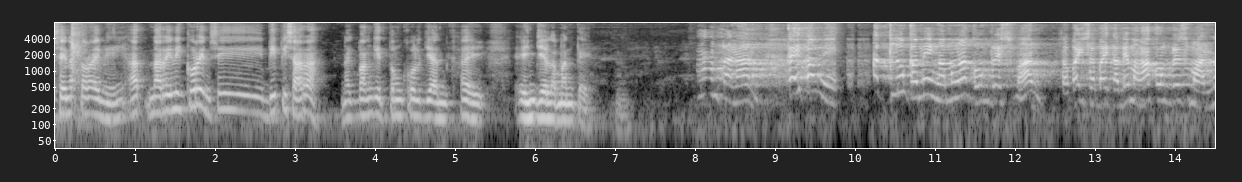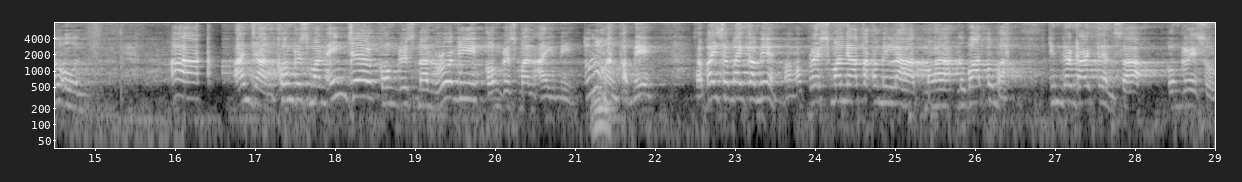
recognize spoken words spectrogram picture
Senator Amy at narinig ko rin si BP Sara nagbanggit tungkol diyan kay Angel Amante. ang tanan. Kay kami, tatlo kami nga mga congressman. Sabay-sabay kami mga congressman noon. Ah, andyan, Congressman Angel, Congressman Rudy, Congressman Aimee. Tulungan kami. Sabay-sabay kami. Mga freshman yata kami lahat. Mga novato ba? Kindergarten sa kongreso.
